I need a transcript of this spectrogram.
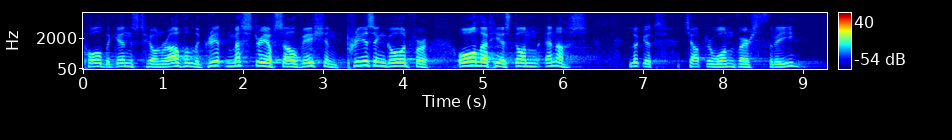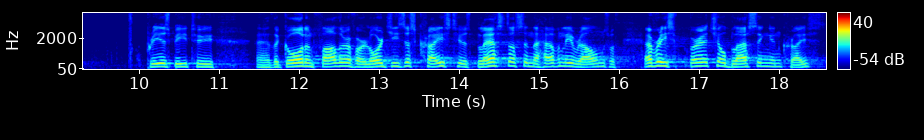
Paul begins to unravel the great mystery of salvation, praising God for all that he has done in us. Look at chapter 1, verse 3. Praise be to uh, the God and Father of our Lord Jesus Christ, who has blessed us in the heavenly realms with every spiritual blessing in Christ.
